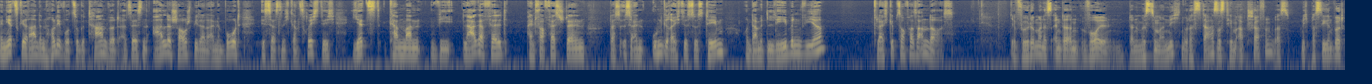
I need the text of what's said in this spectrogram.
Wenn jetzt gerade in Hollywood so getan wird, als säßen alle Schauspieler in einem Boot, ist das nicht ganz richtig. Jetzt kann man wie Lagerfeld einfach feststellen, das ist ein ungerechtes System und damit leben wir. Vielleicht gibt es noch was anderes. Ja, würde man es ändern wollen, dann müsste man nicht nur das Star-System abschaffen, was nicht passieren wird,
